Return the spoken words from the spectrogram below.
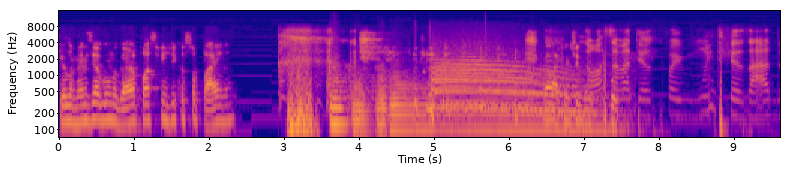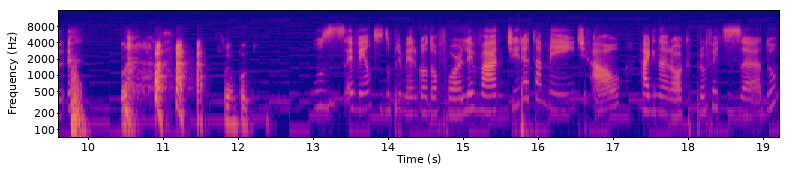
Pelo menos em algum lugar eu posso fingir que eu sou pai, né? Vai lá, continua. nossa, desculpa. Matheus, foi muito pesado. Foi um pouquinho. Os eventos do primeiro God of War levaram diretamente ao Ragnarok profetizado.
